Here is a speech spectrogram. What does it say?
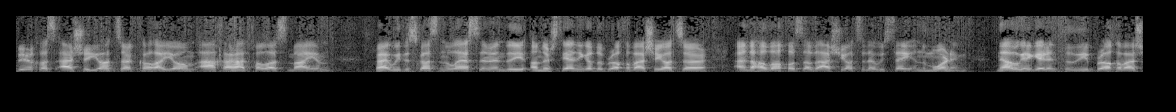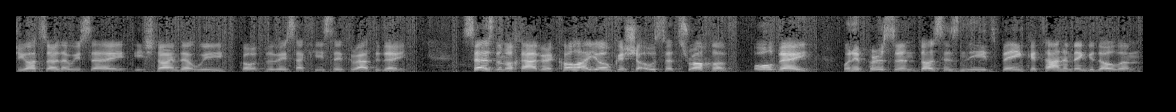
Birchas Asher Yotzar Kol Hayom Achar Hatolas Mayim. Right, we discussed in the last Simon the understanding of the Brach of Asher Yotzar and the halachos of the Asher Yotzar that we say in the morning. Now we're going to get into the Brach of Asher Yotzar that we say each time that we go to the Beis HaKisei throughout the day. Says the Mechaber, Kol Hayom Kesha'usa Tzrochav, all day, when a person does his needs, bein ketanim, bein gedolim,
